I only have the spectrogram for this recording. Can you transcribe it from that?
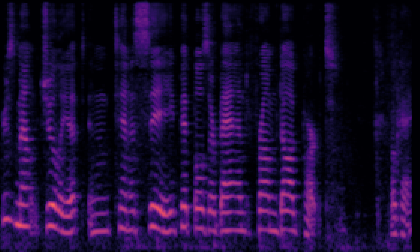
Here's Mount Juliet in Tennessee. Pit bulls are banned from dog parks. Okay.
